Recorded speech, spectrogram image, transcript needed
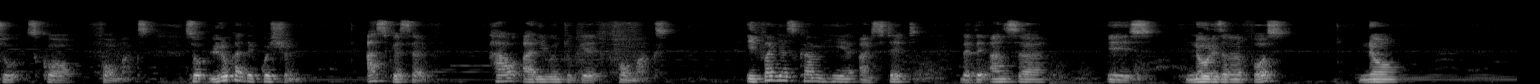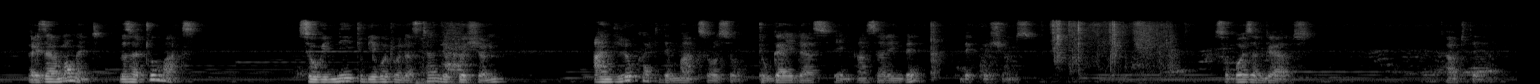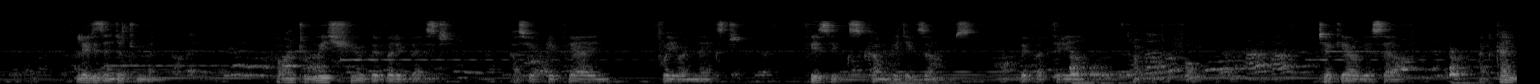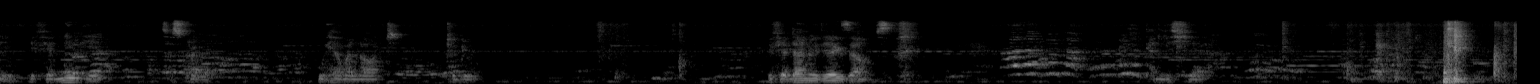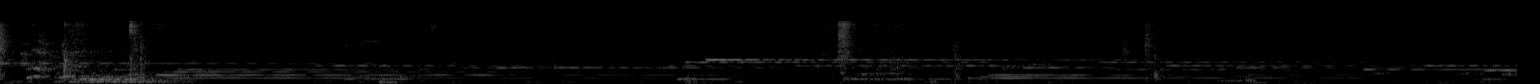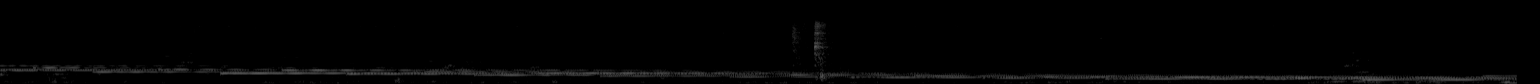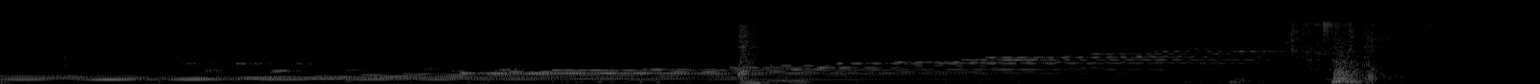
to score 4 marks. So look at the question. Ask yourself, how are you going to get 4 marks? If I just come here and state that the answer is no resultant force, no resultant moment, those are 2 marks. So we need to be able to understand the question and look at the marks also to guide us in answering the, the questions. So boys and girls, out there. Ladies and gentlemen, I want to wish you the very best as you're preparing for your next physics Cambridge exams, paper 3 and paper 4. Take care of yourself and kindly, if you're new here, subscribe. We have a lot to do. If you're done with your exams, kindly share.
